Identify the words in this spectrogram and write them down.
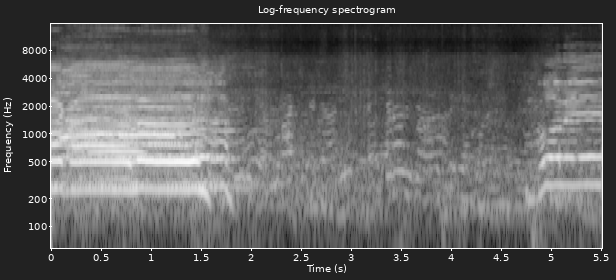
ਅਕਾਲ ਬੋਲੇ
